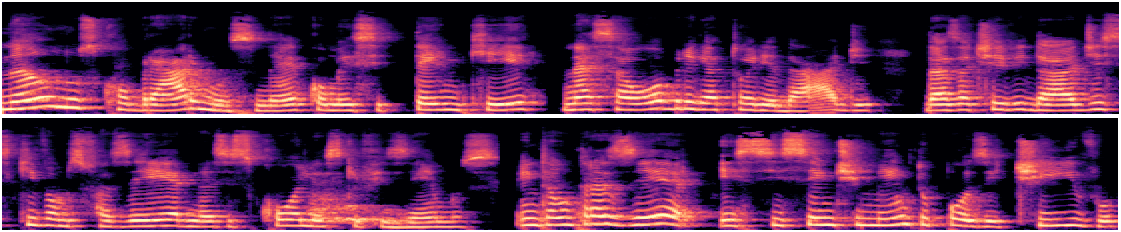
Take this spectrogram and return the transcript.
Não nos cobrarmos, né, como esse tem que, nessa obrigatoriedade das atividades que vamos fazer, nas escolhas que fizemos. Então, trazer esse sentimento positivo,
